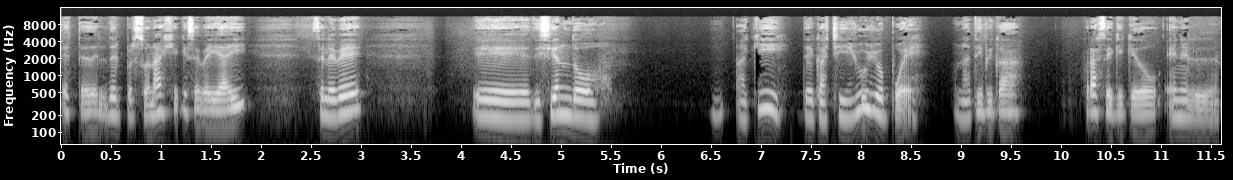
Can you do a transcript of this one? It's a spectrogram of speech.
este del, del, personaje que se veía ahí, se le ve eh, diciendo aquí de cachilluyo pues, una típica frase que quedó en, el,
